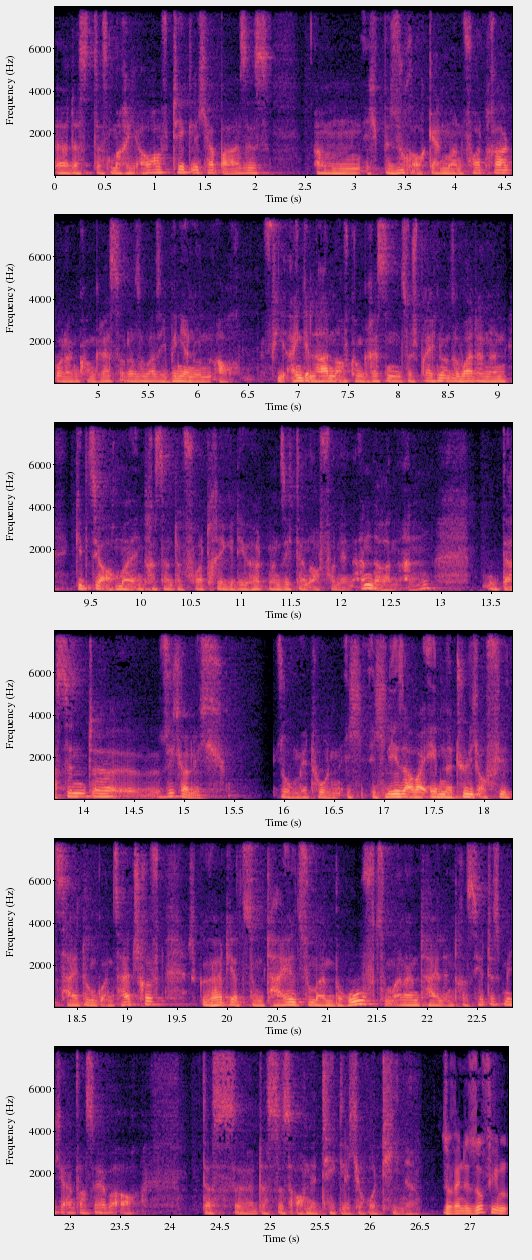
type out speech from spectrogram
Äh, das, das mache ich auch auf täglicher Basis. Ähm, ich besuche auch gerne mal einen Vortrag oder einen Kongress oder sowas. Ich bin ja nun auch viel eingeladen, auf Kongressen zu sprechen und so weiter. Und dann gibt es ja auch mal interessante Vorträge, die hört man sich dann auch von den anderen an. Das sind äh, sicherlich so Methoden. Ich, ich lese aber eben natürlich auch viel Zeitung und Zeitschrift. Das gehört jetzt zum Teil zu meinem Beruf, zum anderen Teil interessiert es mich einfach selber auch das, äh, das ist auch eine tägliche Routine. So, wenn du so viel,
